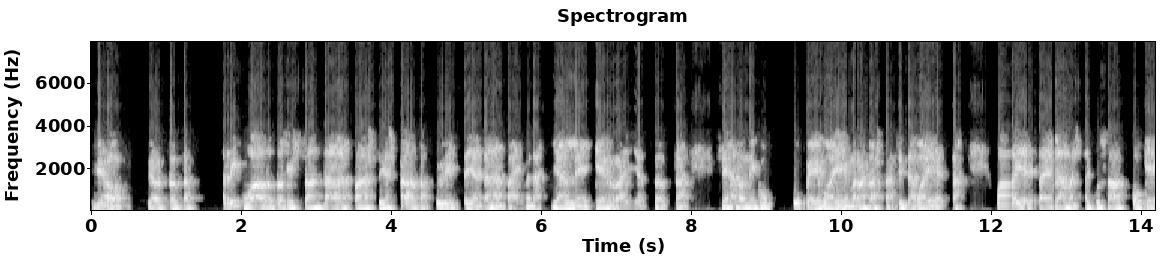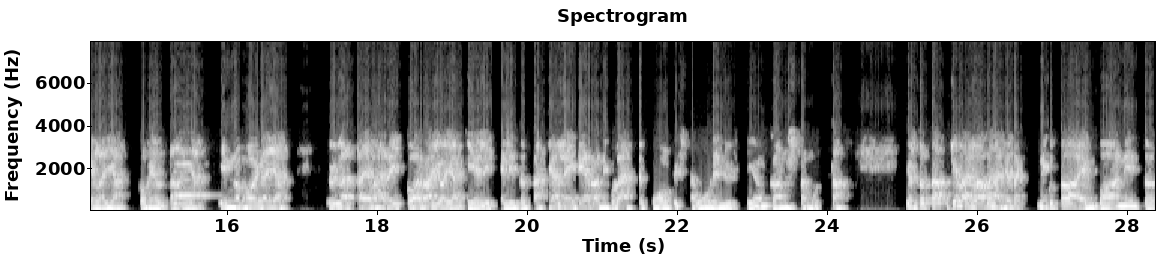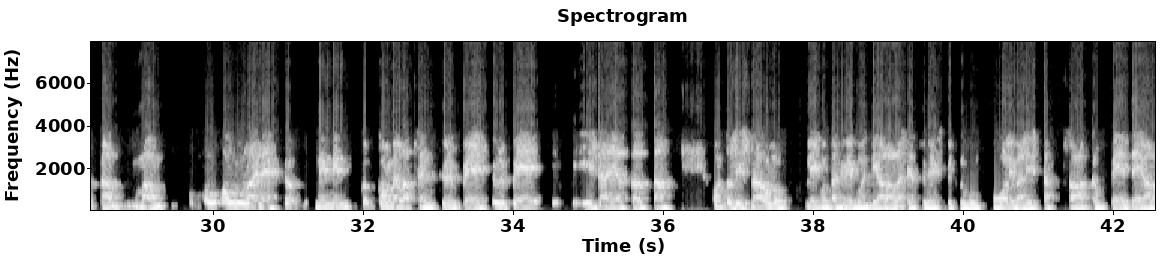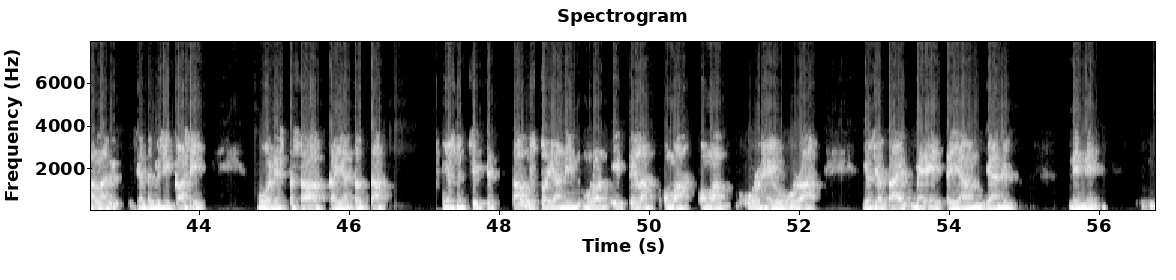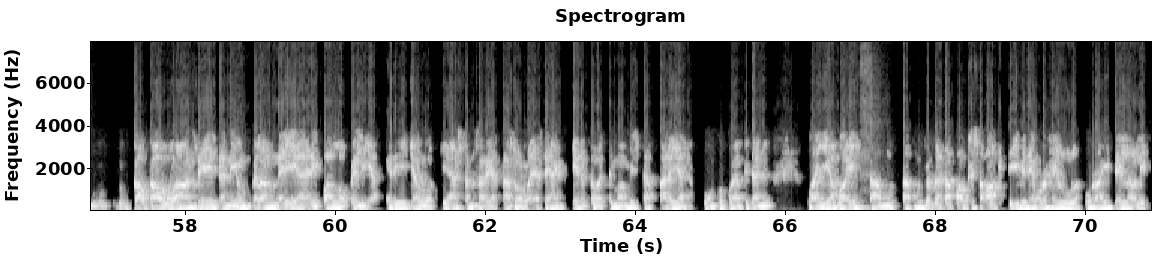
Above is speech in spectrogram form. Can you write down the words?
Joo, joo tota, Riku Aalto tosissaan täällä päässä ja startup-yrittäjä tänä päivänä jälleen kerran. Ja tota, sehän on niinku upea vaihe, mä rakastan sitä vaihetta, vaihetta elämässä, kun saa kokeilla ja koheltaa ja innovoida ja yllättää ja vähän rikkoa rajojakin, eli, eli tota, jälleen kerran niin lähtökuopista uuden yhtiön kanssa, mutta jos tota, kelaillaan vähän sieltä niin kuin taaempaa, niin tota, mä oon oululainen niin, niin kolmen lapsen ylpeä, ylpeä isä ja tota, on tosissaan ollut liikunta- hyvinvointialalla sieltä 90-luvun puolivälistä saakka, PT-alalla sieltä 98 vuodesta saakka. Ja tota, jos nyt sitten taustoja, niin mulla on itsellä oma, oma urheiluura. Jos jotain merittäjä on jäänyt niin, niin ka- kaulaan siitä, niin on pelannut neljä eri pallopeliä eri ikäluokkia SM-sarjatasolla, ja sehän kertoo, että mä oon mistään pärjännyt, kun on koko ajan pitänyt lajia vaihtaa, mutta, mutta joka tapauksessa aktiivinen urheiluura itsellä oli,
